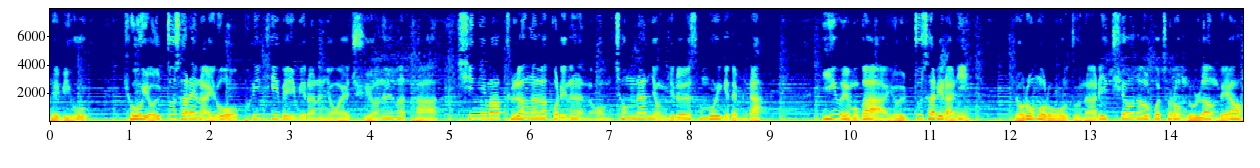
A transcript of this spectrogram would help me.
데뷔 후 겨우 12살의 나이로 프리티 베이비라는 영화의 주연을 맡아 신이 막 들락날락거리는 엄청난 연기를 선보이게 됩니다. 이 외모가 12살이라니 여러모로 눈알이 튀어나올 것처럼 놀라운데요.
